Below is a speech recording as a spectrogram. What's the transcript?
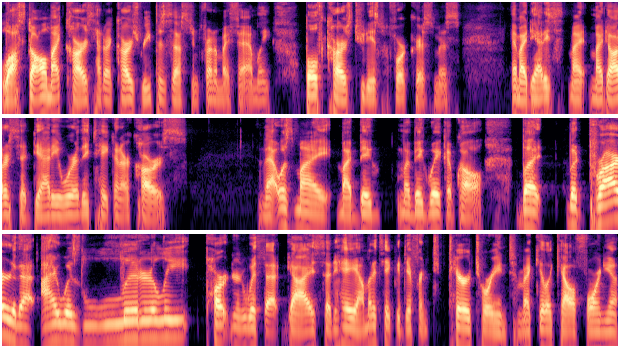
lost all my cars, had my cars repossessed in front of my family, both cars two days before Christmas. And my daddy, my, my daughter said, Daddy, where are they taking our cars? And that was my my big my big wake up call. But but prior to that, I was literally partnered with that guy. Said, Hey, I'm going to take a different territory in Temecula, California.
